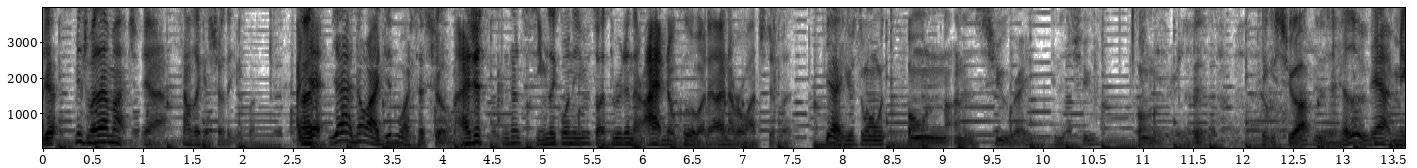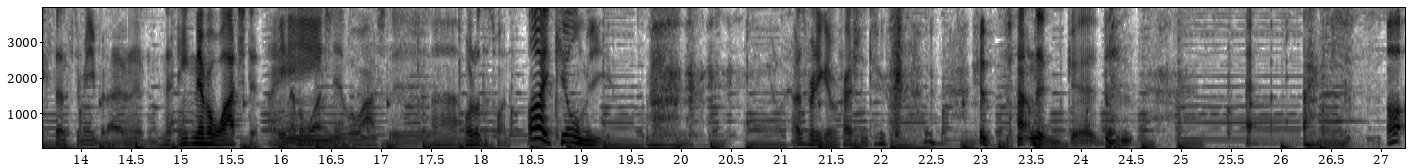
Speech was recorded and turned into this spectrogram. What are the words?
yeah. Missed by that much. Yeah, sounds like a show that you would watch. Uh, Uh, yeah, yeah. No, I did watch that show. I just it seemed like one of you, so I threw it in there. I had no clue about it. I never watched it, but Yeah, he was the one with the phone on his shoe, right? In his shoe. Phone. Take his shoe off. He's like, hello. yeah, it makes sense to me. But I didn't, ain't never watched it. I ain't never watched it. Never watched it. Uh, what about this one? I kill me. that was a pretty good impression too. it sounded good. oh,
